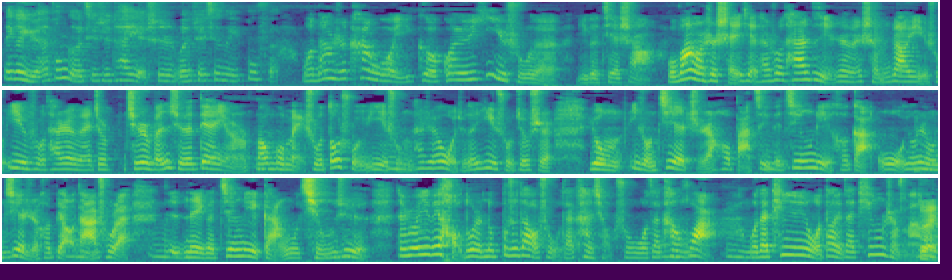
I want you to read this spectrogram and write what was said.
那个语言风格其实它也是文学性的一部分。我当时看过一个关于艺术的一个介绍，我忘了是谁写。他说他自己认为什么叫艺术？艺术他认为就是其实文学、电影包括美术都属于艺术。他觉得我觉得艺术就是用一种介质，然后把自己的经历和感悟用这种介质和表达出来，呃那个经历、感悟、情绪。他说，因为好多人都不知道说我在看小说，我在看画，我在听音乐，我到底在听什么？对。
